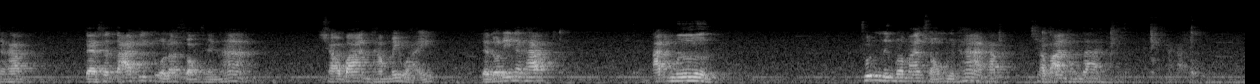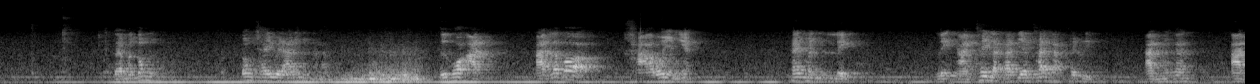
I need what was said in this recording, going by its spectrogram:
นะครับ แต่สตาร์ทที่ตัวละสองแสนห้าชาวบ้านทำไม่ไหว แต่ตัวนี้นะครับ อัดมือ ชุดหนึ่งประมาณสองหมื่นห้าครับ ชาวบ้านทำได้นะครับแต่มันต้องต้องใช้เวลานิดนึงนะครับ คือพออัดอัดแล้วก็คาไว้อย่างเงี้ย ให้มันเหล็กเหล็กอัดใช้หลักการเดียวคล้ายกับไฮดรอลิกอัดเหมือนกัน อัด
